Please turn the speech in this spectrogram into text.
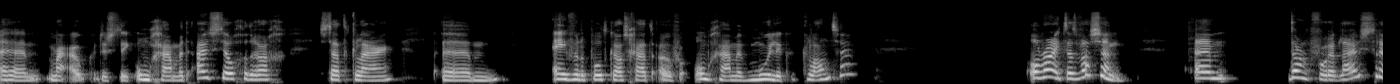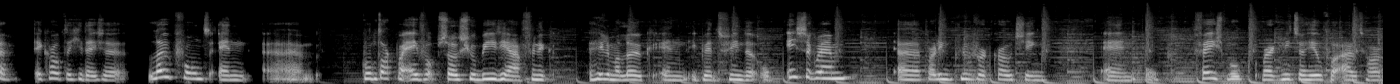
Um, maar ook dus die omgaan met uitstelgedrag staat klaar. Um, een van de podcasts gaat over omgaan met moeilijke klanten. Alright, dat was hem. Um, dank voor het luisteren. Ik hoop dat je deze leuk vond. En contact me even op social media. Vind ik helemaal leuk. En ik ben te vinden op Instagram. Uh, Pauline Kluver Coaching. En op Facebook, waar ik niet zo heel veel uithang.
